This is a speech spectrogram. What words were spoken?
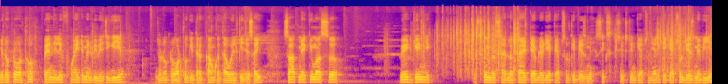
ये doctor ortho pain relief ointment भी भेजी गई है, जो डॉक्टर ऑर्थो की तरह काम करता है ऑयल की जैसा ही। साथ में एक्यूमास वेट गेन ये इसके अंदर शायद लगता है टेबलेट या कैप्सूल के बेस में सिक्स सिक्सटीन कैप्सूल यानी कि कैप्सूल बेस में भी है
